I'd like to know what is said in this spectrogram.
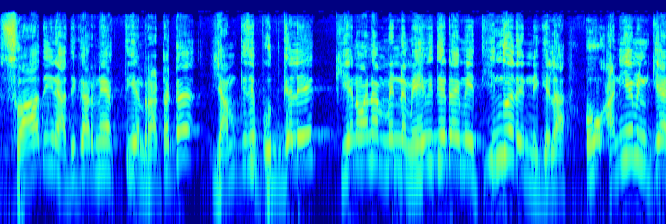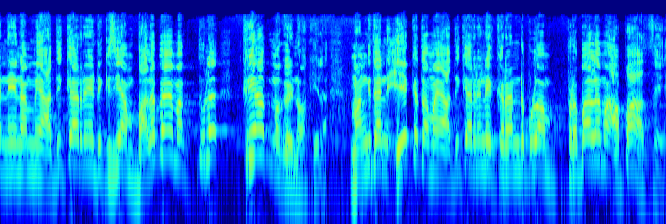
ස්වාධීන අධිකරණයක් තියෙන් රටක යම් කිසි පුද්ගලයෙක් කියනවනම් මෙන්න මේ විදියට මේ තීන්දුව දෙන්න කියලා ඔහු අනියමින් කියන්නේ නම් මේ අධිකරණයට කිසියම් බලපෑමක් තුළ ක්‍රියාත්මක වෙනවා කියලා. මංගිතන් ඒක තමයි අධිකරණය කරන්න පුළුවන් ප්‍රබලම අපහසේ.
